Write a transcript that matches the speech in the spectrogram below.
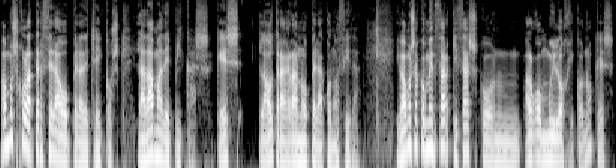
Vamos con la tercera ópera de Tchaikovsky, La Dama de Picas, que es la otra gran ópera conocida. Y vamos a comenzar quizás con algo muy lógico, ¿no? que es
